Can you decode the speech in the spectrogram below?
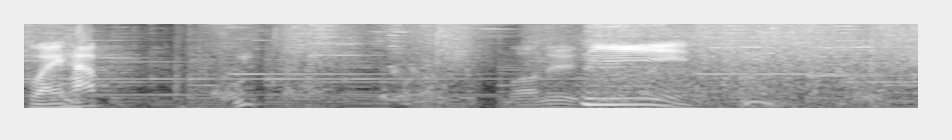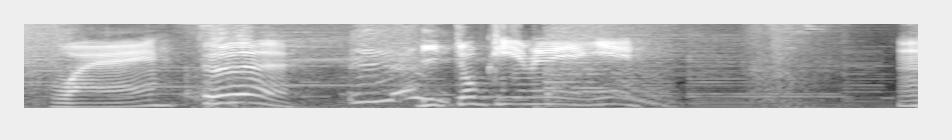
สวยครับ นี่สวยเออ ดิจบเกมเลยอย่างงี้ อื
